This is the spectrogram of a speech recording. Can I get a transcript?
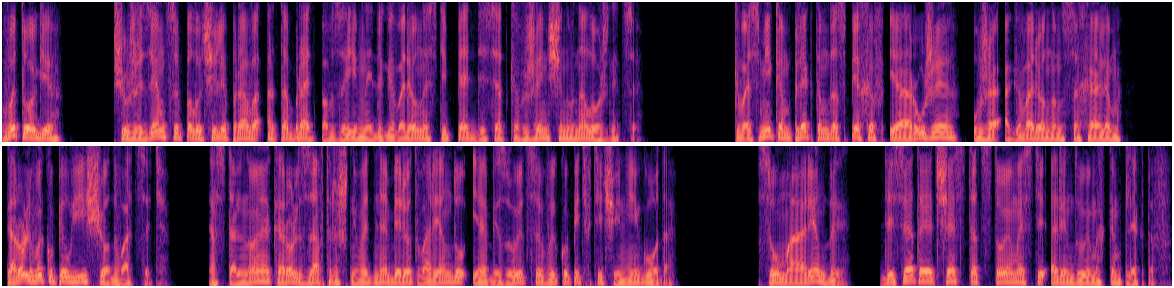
В итоге чужеземцы получили право отобрать по взаимной договоренности пять десятков женщин в наложнице. К восьми комплектам доспехов и оружия, уже оговоренным Сахалем, Король выкупил еще двадцать. Остальное король завтрашнего дня берет в аренду и обязуется выкупить в течение года. Сумма аренды – десятая часть от стоимости арендуемых комплектов.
